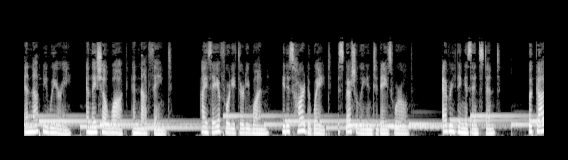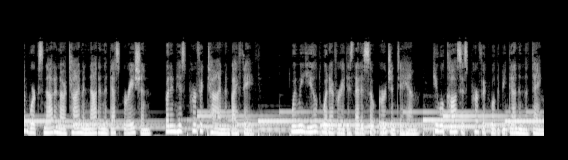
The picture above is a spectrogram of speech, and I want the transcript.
and not be weary, and they shall walk, and not faint. Isaiah 40 31 It is hard to wait, especially in today's world. Everything is instant. But God works not in our time and not in the desperation, but in His perfect time and by faith. When we yield whatever it is that is so urgent to Him, He will cause His perfect will to be done in the thing.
